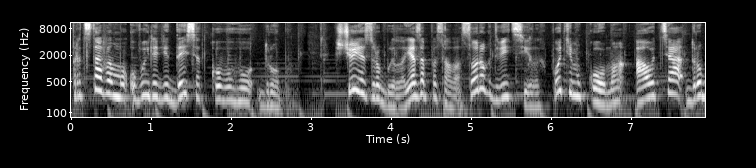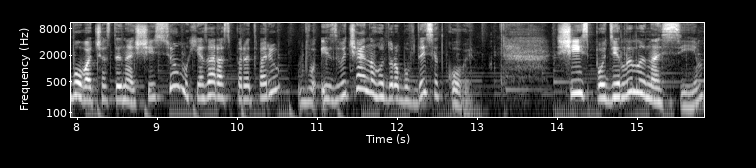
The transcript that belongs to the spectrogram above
представимо у вигляді десяткового дробу. Що я зробила? Я записала 42 цілих, потім кома, а оця дробова частина 6 сьомих я зараз перетворю в, із звичайного дробу в десятковий. 6 поділили на 7.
